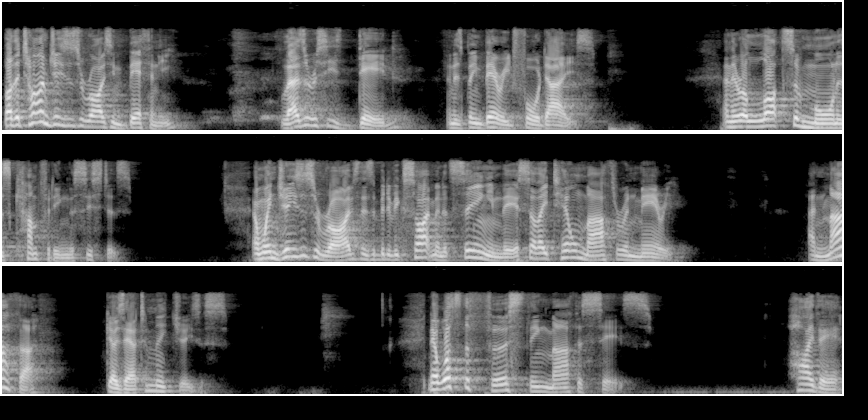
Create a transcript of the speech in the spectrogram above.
By the time Jesus arrives in Bethany, Lazarus is dead and has been buried four days. And there are lots of mourners comforting the sisters. And when Jesus arrives, there's a bit of excitement at seeing him there, so they tell Martha and Mary. And Martha goes out to meet Jesus. Now, what's the first thing Martha says? Hi there,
